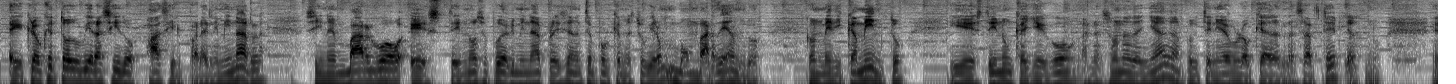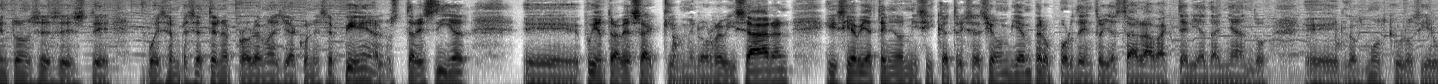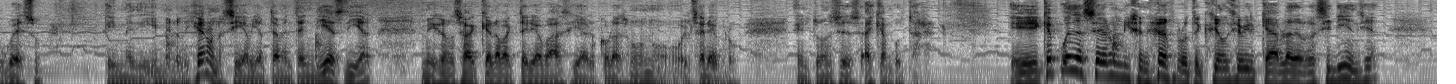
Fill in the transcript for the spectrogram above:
Eh, creo que todo hubiera sido fácil para eliminarla, sin embargo, este, no se pudo eliminar precisamente porque me estuvieron bombardeando con medicamento y este nunca llegó a la zona dañada porque tenía bloqueadas las arterias, ¿no? Entonces, este, pues empecé a tener problemas ya con ese pie. A los tres días eh, fui otra vez a que me lo revisaran y sí había tenido mi cicatrización bien, pero por dentro ya estaba la bacteria dañando eh, los músculos y el hueso. Y me, y me lo dijeron así abiertamente en 10 días me dijeron, ¿sabe que la bacteria va hacia el corazón o el cerebro? Entonces hay que amputar. Eh, ¿Qué puede hacer un licenciado en protección civil que habla de resiliencia?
